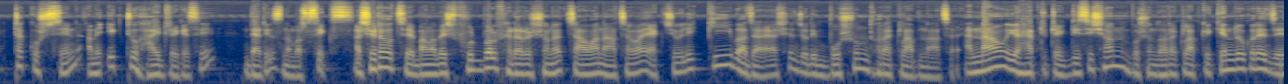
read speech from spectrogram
একটা কোশ্চেন আমি একটু হাইড রেখেছি দ্যাট ইজ নাম্বার সিক্স আর সেটা হচ্ছে বাংলাদেশ ফুটবল ফেডারেশনের চাওয়া না চাওয়া অ্যাকচুয়ালি কি বাজায় আসে যদি বসুন্ধরা ক্লাব না চায়? আর now you have to take decision Bashundhara ক্লাবকে কেন্দ্র করে যে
